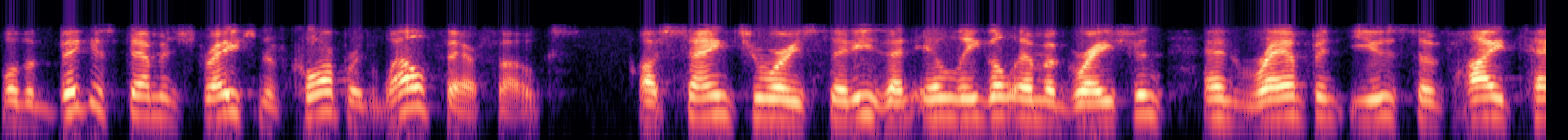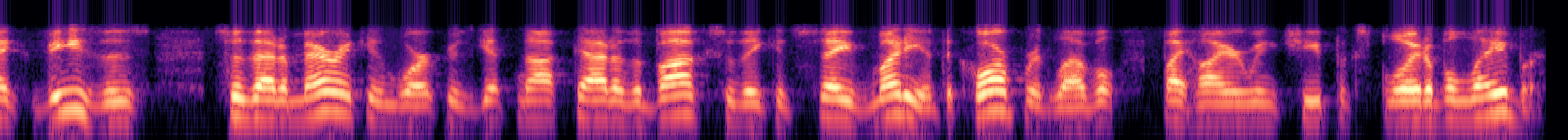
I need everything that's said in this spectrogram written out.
Well, the biggest demonstration of corporate welfare, folks, are sanctuary cities and illegal immigration and rampant use of high tech visas so that American workers get knocked out of the box so they could save money at the corporate level by hiring cheap exploitable labor.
